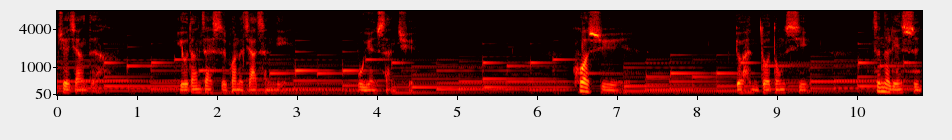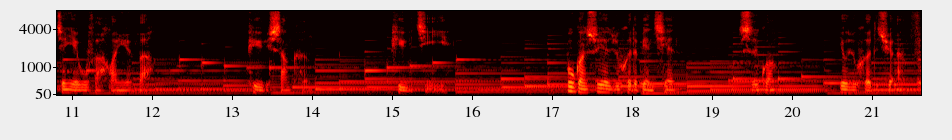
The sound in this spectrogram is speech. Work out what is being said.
倔强的游荡在时光的夹层里，不愿散去。或许有很多东西，真的连时间也无法还原吧。譬如伤痕，譬如记忆。不管岁月如何的变迁，时光又如何的去安抚，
